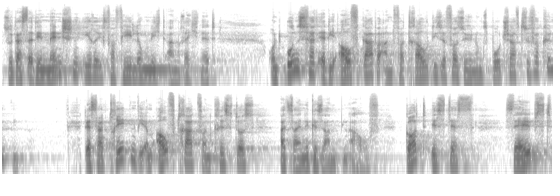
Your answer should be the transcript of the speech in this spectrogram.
sodass er den Menschen ihre Verfehlung nicht anrechnet. Und uns hat er die Aufgabe anvertraut, diese Versöhnungsbotschaft zu verkünden. Deshalb treten wir im Auftrag von Christus als seine Gesandten auf. Gott ist es selbst,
